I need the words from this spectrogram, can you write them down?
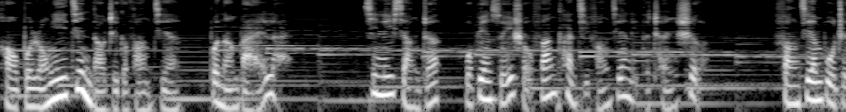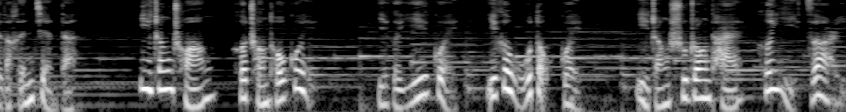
好不容易进到这个房间，不能白来。心里想着，我便随手翻看起房间里的陈设。房间布置的很简单，一张床和床头柜，一个衣柜，一个五斗柜，一张梳妆台和椅子而已。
